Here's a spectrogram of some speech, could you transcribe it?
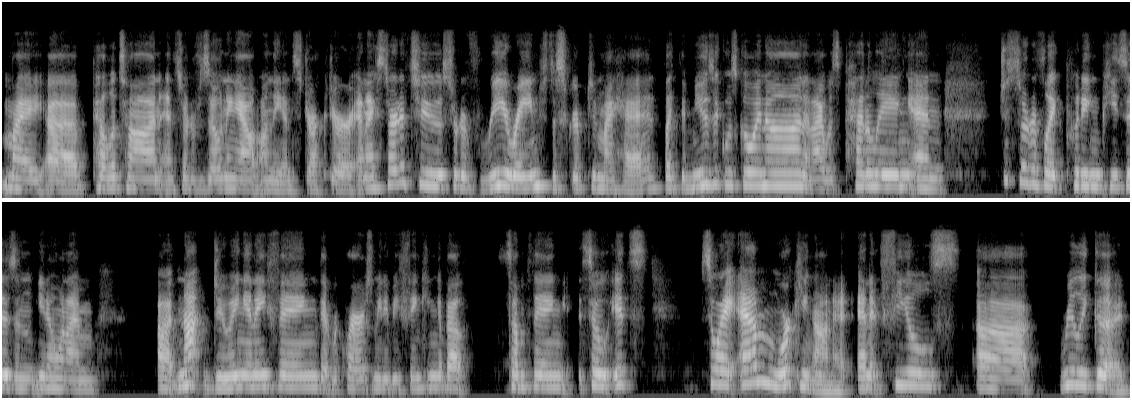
my uh, peloton and sort of zoning out on the instructor and i started to sort of rearrange the script in my head like the music was going on and i was pedaling and just sort of like putting pieces and you know when i'm uh, not doing anything that requires me to be thinking about something. So it's so i am working on it and it feels uh, really good.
